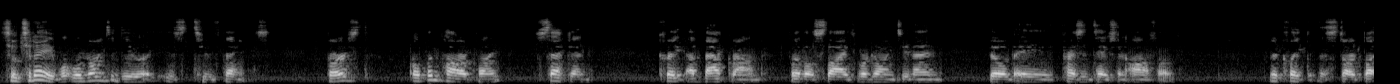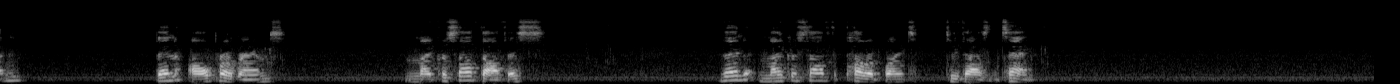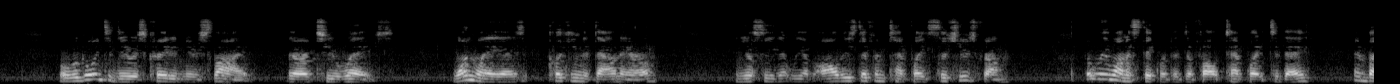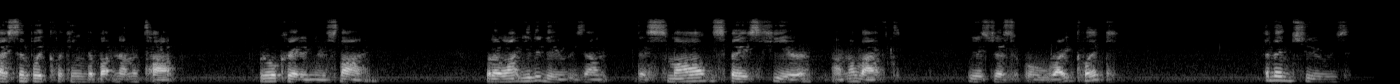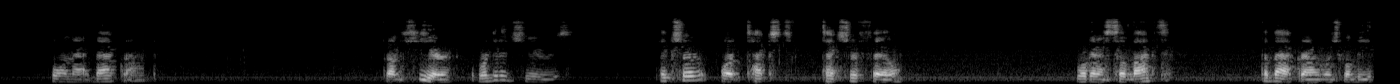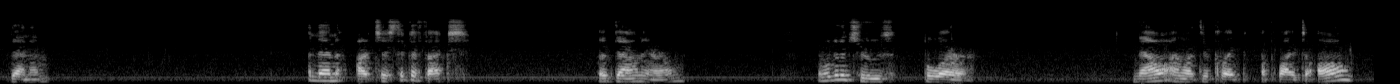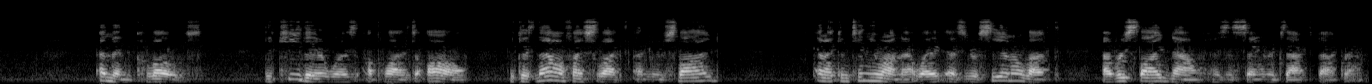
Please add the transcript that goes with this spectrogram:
So today what we're going to do is two things. First, open PowerPoint. Second, create a background for those slides we're going to then build a presentation off of. You click the Start button, then All Programs, Microsoft Office, then Microsoft PowerPoint 2010. What we're going to do is create a new slide. There are two ways. One way is clicking the down arrow, and you'll see that we have all these different templates to choose from, but we want to stick with the default template today, and by simply clicking the button on the top, we will create a new slide. What I want you to do is on this small space here on the left, is just right click, and then choose Format Background. From here, we're going to choose Picture or text Texture Fill. We're going to select the background, which will be denim. And then Artistic Effects, the down arrow. And we're going to choose Blur. Now I want to click Apply to All, and then Close. The key there was Apply to All, because now if I select a new slide, and I continue on that way, as you'll see on our left, every slide now has the same exact background.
